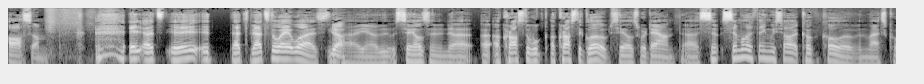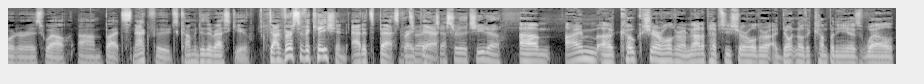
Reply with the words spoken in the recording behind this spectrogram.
awesome. it, it's it, it that's that's the way it was. Yeah. uh, you know, sales and uh, uh, across the across the globe, sales were down. Uh, sim- similar thing we saw at Coca Cola in the last quarter as well. Um, but snack foods coming to the rescue. Diversification at its best, That's right, there. Chester the Cheeto. Um, I'm a Coke shareholder. I'm not a Pepsi shareholder. I don't know the company as well.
